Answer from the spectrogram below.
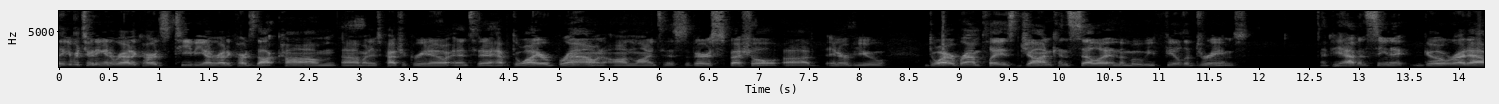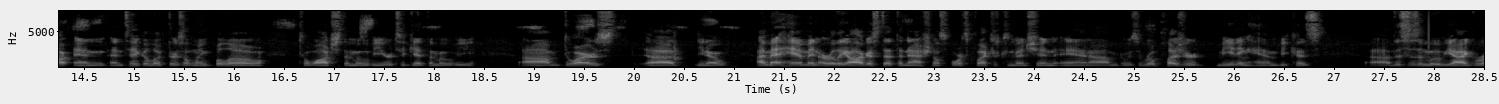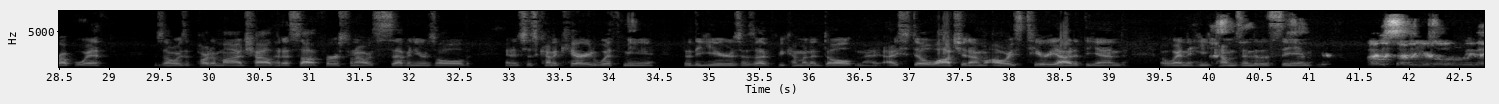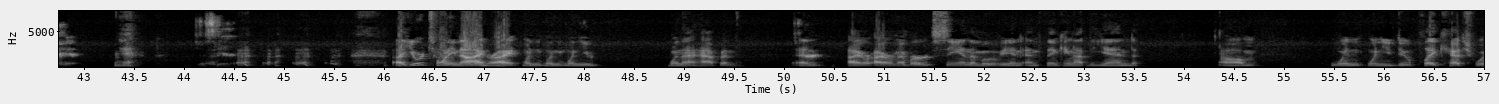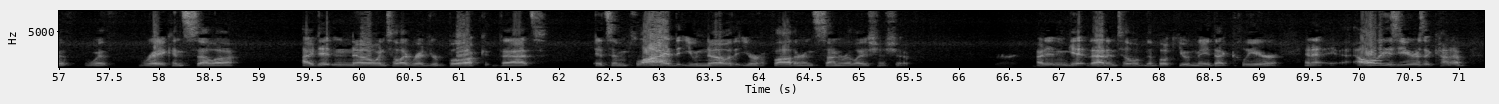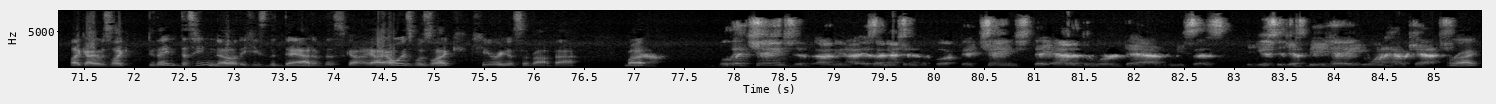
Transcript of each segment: Thank you for tuning in to Radicards TV on radicards.com. Uh, my name is Patrick Reno, and today I have Dwier Brown online. So this is a very special uh, interview. Dwier Brown plays John Kinsella in the movie Field of Dreams. If you haven't seen it, go right out and, and take a look. There's a link below to watch the movie or to get the movie. Um, Dwier's, uh, you know, I met him in early August at the National Sports Collectors Convention, and um, it was a real pleasure meeting him because uh, this is a movie I grew up with. It was always a part of my childhood. I saw it first when I was seven years old, and it's just kind of carried with me through the years as I've become an adult. And I, I still watch it. I'm always teary eyed at the end when he comes into the scene. I was seven years old when we made it. Yeah. Just kidding. uh, you were 29, right? When when when you when that happened, and I I remember seeing the movie and, and thinking at the end, um, when when you do play catch with with Ray Kinsella I didn't know until I read your book that it's implied that you know that you're a father and son relationship. Right. I didn't get that until the book you had made that clear. And it, all these years, it kind of like I was like, do they? Does he know that he's the dad of this guy? I always was like curious about that. But yeah. Well, they changed it. I mean, as I mentioned in the book, they changed. They added the word "dad," and he says it used to just be, "Hey, you want to have a catch?" Right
